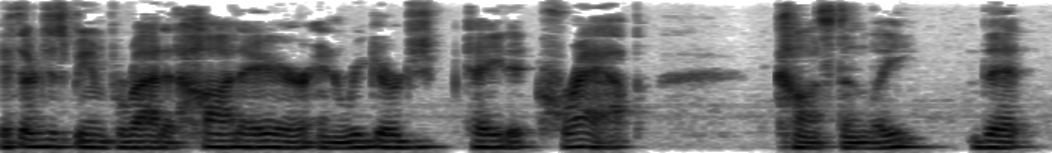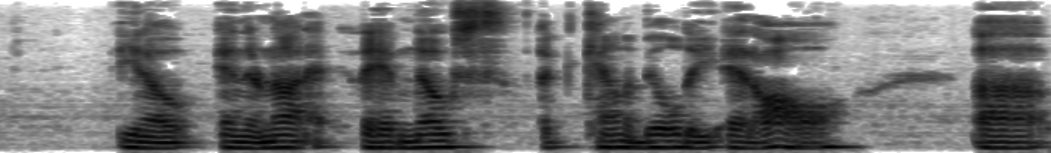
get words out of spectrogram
If they're just being provided hot air and regurgitated crap constantly, that you know, and they're not they have no accountability at all, uh,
